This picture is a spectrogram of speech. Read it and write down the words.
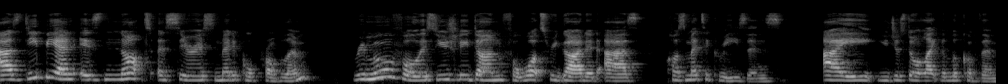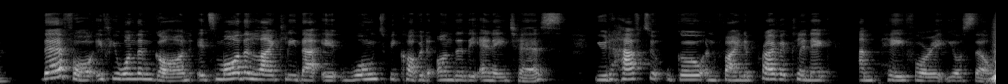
As DPN is not a serious medical problem, removal is usually done for what's regarded as cosmetic reasons, i.e. you just don't like the look of them. Therefore, if you want them gone, it's more than likely that it won't be covered under the NHS. You'd have to go and find a private clinic and pay for it yourself.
